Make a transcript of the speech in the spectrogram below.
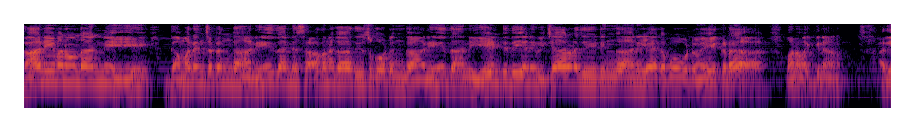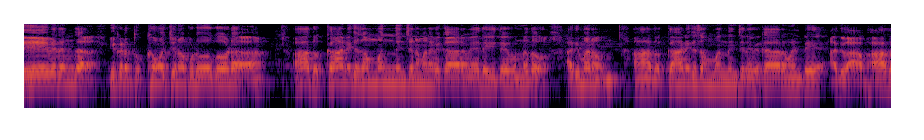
కానీ మనం దాన్ని గమనించటం కానీ దాన్ని సాధనగా తీసుకోవటం కానీ దాన్ని ఏంటిది అని విచారణ చేయటం కానీ లేకపోవటమే ఇక్కడ మనం అజ్ఞానం. అదేవిధంగా ఇక్కడ దుఃఖం వచ్చినప్పుడు కూడా ఆ దుఃఖానికి సంబంధించిన మన వికారం ఏదైతే ఉన్నదో అది మనం ఆ దుఃఖానికి సంబంధించిన వికారం అంటే అది ఆ బాధ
